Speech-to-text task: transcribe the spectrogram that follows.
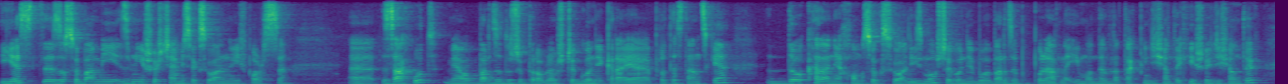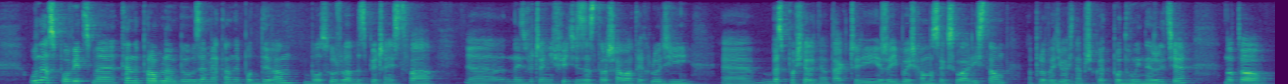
jest z osobami z mniejszościami seksualnymi w Polsce. E, Zachód miał bardzo duży problem, szczególnie kraje protestanckie, do karania homoseksualizmu, szczególnie były bardzo popularne i modne w latach 50. i 60. U nas powiedzmy ten problem był zamiatany pod dywan, bo służba bezpieczeństwa e, najzwyczajniej w świecie zastraszała tych ludzi e, bezpośrednio, tak? Czyli jeżeli byłeś homoseksualistą, a prowadziłeś na przykład podwójne życie, no to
